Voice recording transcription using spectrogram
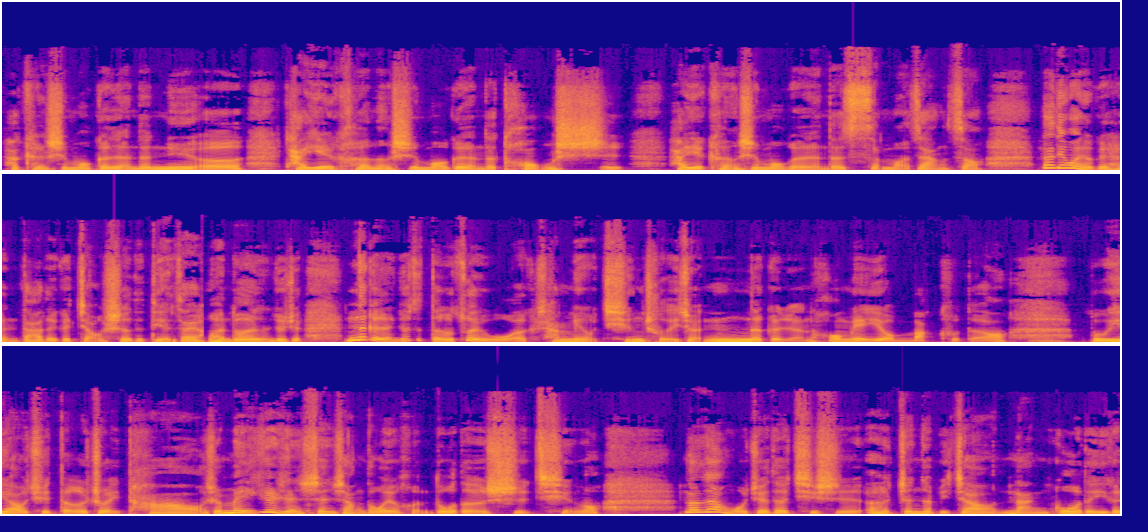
她可能是某个人的女儿，她也可能是某个人的同事，她也可能是某个人的什么这样子哦。那另外有个很大的一个角色的点在，很多人就觉得那个人就是得罪我，可是他没有清楚的一句，那个人后面也有马库的哦。不要去得罪他哦，就每一个人身上都会有很多的事情哦。那让我觉得其实呃，真的比较难过的一个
